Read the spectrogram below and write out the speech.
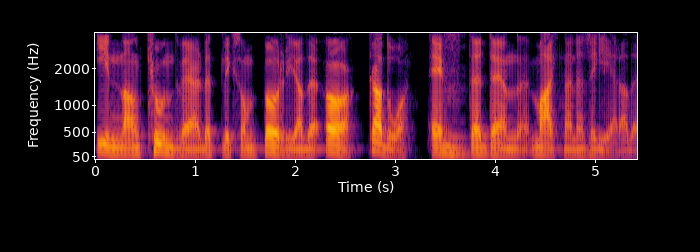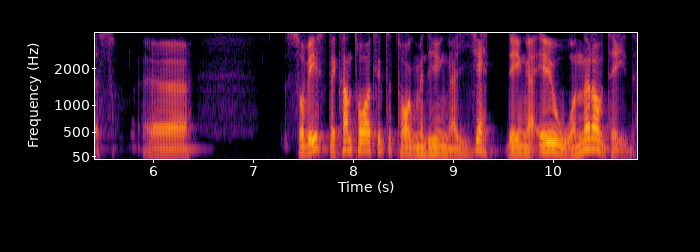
innan kundvärdet liksom började öka då efter mm. den marknaden reglerades. Så visst, det kan ta ett litet tag, men det är inga jätte, det är inga eoner av tid.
